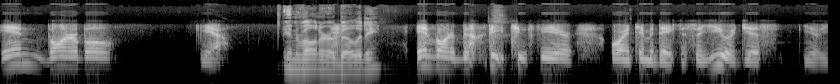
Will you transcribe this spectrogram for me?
invulnerable. Yeah, Invulnerability. invulnerability to fear or intimidation. So you are just, you know,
